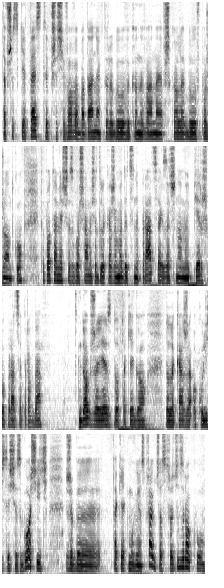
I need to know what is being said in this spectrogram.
te wszystkie testy przesiewowe, badania, które były wykonywane w szkole, były w porządku, to potem jeszcze zgłaszamy się do lekarza medycyny pracy, jak zaczynamy pierwszą pracę, prawda? Dobrze jest do takiego, do lekarza okulisty się zgłosić, żeby tak jak mówiłem, sprawdzić ostrość wzroku,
